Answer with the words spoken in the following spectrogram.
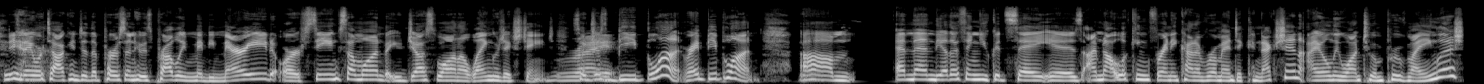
Today we're talking to the person who's probably maybe married or seeing someone, but you just want a language exchange. So just be blunt, right? Be blunt. Um, and then the other thing you could say is, I'm not looking for any kind of romantic connection. I only want to improve my English.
